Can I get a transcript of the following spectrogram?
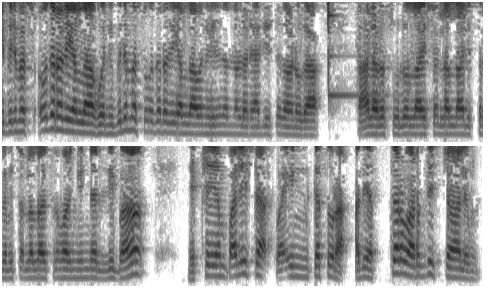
ഇബിന് മസൂദ് അലി അള്ളാഹു ഇബിന് മസൂദ് അലി നിന്നുള്ള ഒരു ഹദീസ് കാണുക. കാല റസൂലി സ്വല്ലാസ്ലം പറഞ്ഞു നിക്ഷയം പലിശ. അത് എത്ര വർദ്ധിച്ചാലും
